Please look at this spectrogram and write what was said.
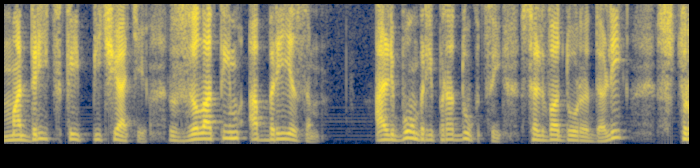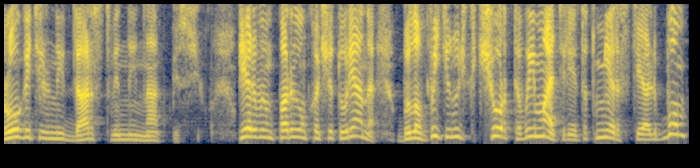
мадридской печати с золотым обрезом. Альбом репродукций Сальвадора Дали с трогательной дарственной надписью. Первым порывом Хачатуряна было выкинуть к чертовой матери этот мерзкий альбом,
